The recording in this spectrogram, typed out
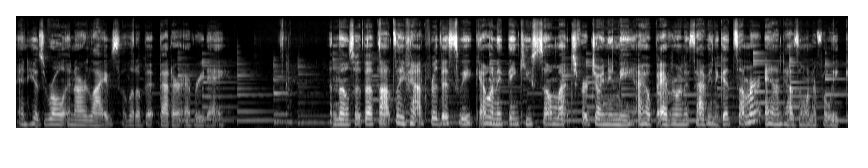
and His role in our lives a little bit better every day. And those are the thoughts I've had for this week. I want to thank you so much for joining me. I hope everyone is having a good summer and has a wonderful week.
